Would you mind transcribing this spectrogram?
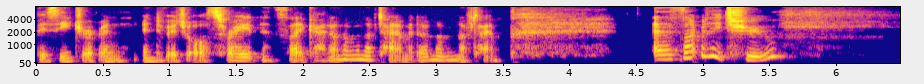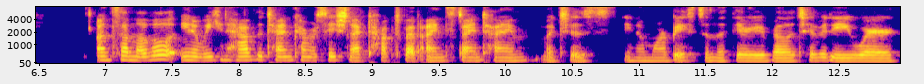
busy driven individuals, right? It's like, I don't have enough time. I don't have enough time. And it's not really true on some level. You know, we can have the time conversation. I've talked about Einstein time, which is, you know, more based in the theory of relativity, where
